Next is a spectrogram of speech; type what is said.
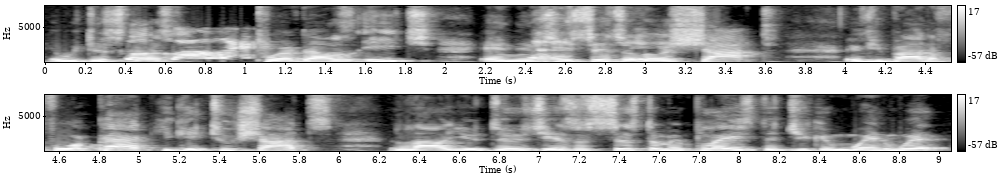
And we discussed twelve dollars each. And then she sends a little shot if you buy the four pack, you get two shots. Allow you to. She has a system in place that you can win with.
